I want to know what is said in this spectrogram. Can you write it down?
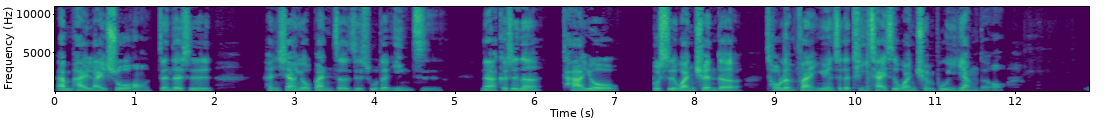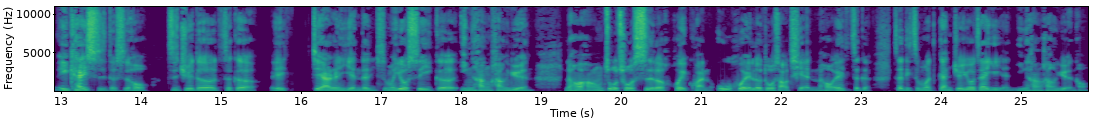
安排来说，哦，真的是很像有半泽直树的影子，那可是呢，他又。不是完全的炒冷饭，因为这个题材是完全不一样的哦。一开始的时候只觉得这个，诶，这雅人演的怎么又是一个银行行员，然后好像做错事了，汇款误汇了多少钱，然后诶，这个这里怎么感觉又在演银行行员哦？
